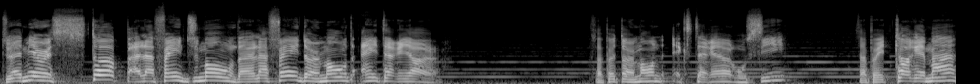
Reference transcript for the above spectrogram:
Tu as mis un stop à la fin du monde, à la fin d'un monde intérieur. Ça peut être un monde extérieur aussi. Ça peut être carrément,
